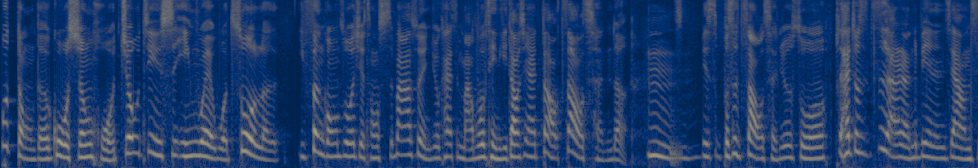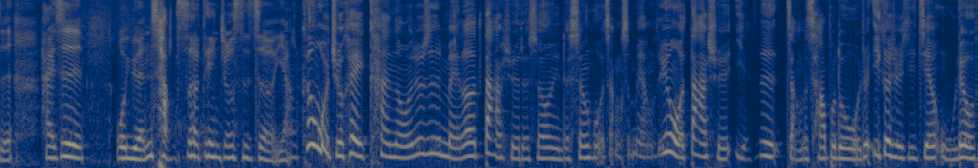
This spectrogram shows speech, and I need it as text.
不懂得过生活，究竟是因为我做了。一份工作，而且从十八岁你就开始马不停蹄，到现在造造成的，嗯，不是不是造成，就是说他就是自然而然就变成这样子，还是我原厂设定就是这样？可我觉得可以看哦，就是美乐大学的时候，你的生活长什么样子？因为我大学也是长得差不多，我就一个学期兼五六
